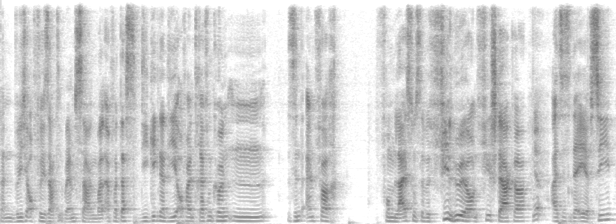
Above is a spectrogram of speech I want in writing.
Dann würde ich auch, wie gesagt, die Rams sagen, weil einfach das, die Gegner, die auf einen treffen könnten, sind einfach vom Leistungslevel viel höher und viel stärker Ja. als es in der AFC.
